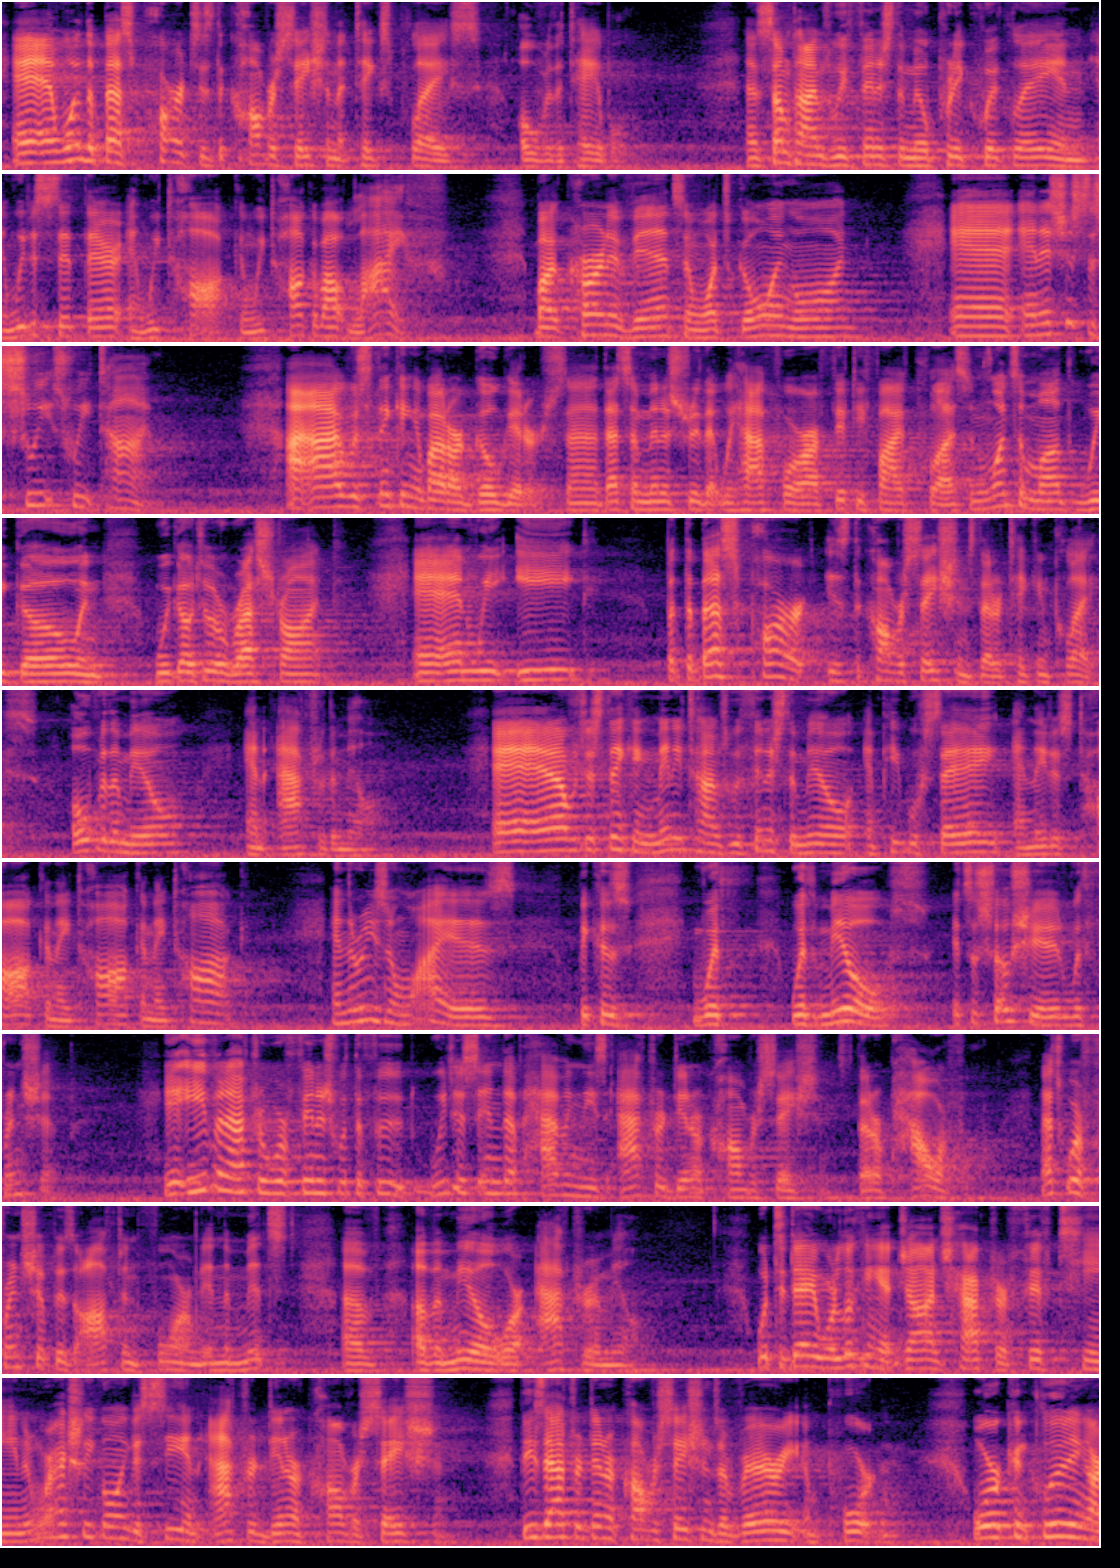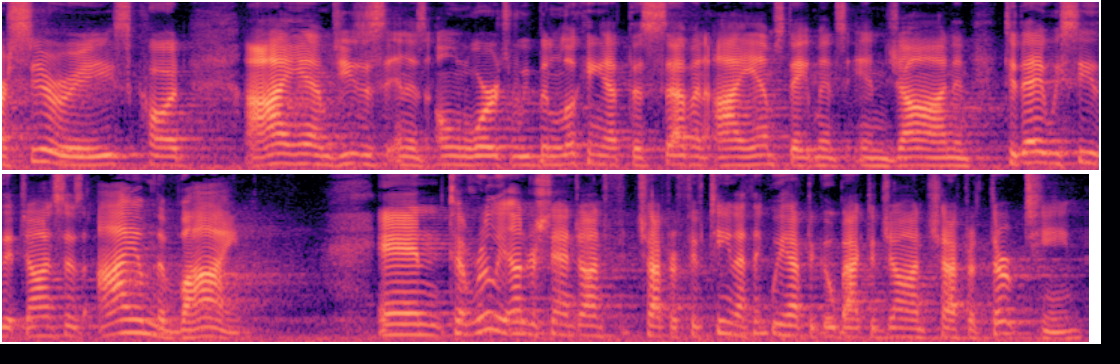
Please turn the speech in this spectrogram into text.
And one of the best parts is the conversation that takes place over the table. And sometimes we finish the meal pretty quickly and, and we just sit there and we talk and we talk about life, about current events and what's going on. And, and it's just a sweet, sweet time. I, I was thinking about our go getters. Uh, that's a ministry that we have for our 55 plus. And once a month, we go and we go to a restaurant and we eat. But the best part is the conversations that are taking place over the meal and after the meal. And I was just thinking, many times we finish the meal and people stay and they just talk and they talk and they talk. And the reason why is because with, with meals, it's associated with friendship. Even after we're finished with the food, we just end up having these after dinner conversations that are powerful. That's where friendship is often formed in the midst of, of a meal or after a meal. Well, today we're looking at John chapter 15, and we're actually going to see an after dinner conversation. These after dinner conversations are very important. We're concluding our series called I Am Jesus in His Own Words. We've been looking at the seven I Am statements in John, and today we see that John says, I am the vine. And to really understand John chapter 15, I think we have to go back to John chapter 13.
